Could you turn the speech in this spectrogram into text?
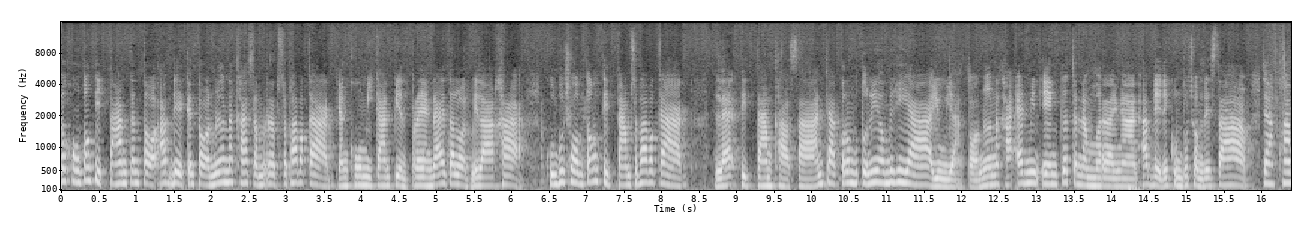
ก็คงต้องติดตามกันต่ออัปเดตกันต่อเนื่องนะคะสำหรับสภาพอากาศยังคงมีการเปลี่ยนแปลงได้ตลอดเวลาค่ะ คุณผู้ชมต้องติดตามสภาพอากาศ และติดตามข่าวสารจากกรมอุตุนิยมวิทยาอยู่อย่างต่อเนื่องนะคะแอดมินเองก็จะนำมารายงานอัปเดตให้คุณผู้ชมได้ทราบ จากความ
